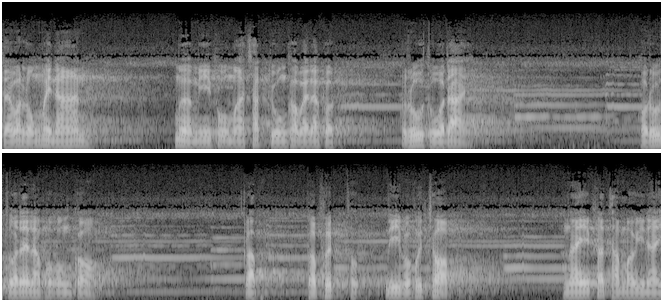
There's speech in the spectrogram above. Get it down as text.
แต่ว่าหลงไม่นาน เมื่อมีผู้มาชักจูงเข้าไปแล้วก็รู้ตัวได้ พอรู้ตัวได้แล้วพระองค์ก็ กลับประพฤติดีประพฤติชอบ ในพระธรรมวินัย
